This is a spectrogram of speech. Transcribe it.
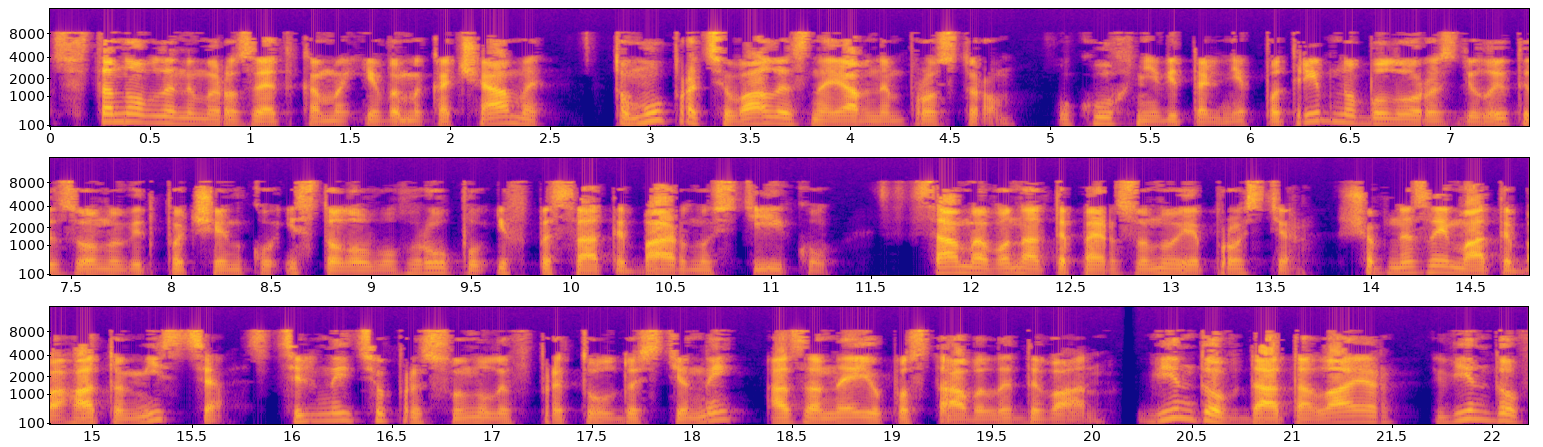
з встановленими розетками і вимикачами, тому працювали з наявним простором. У кухні вітальні потрібно було розділити зону відпочинку і столову групу і вписати барну стійку. Саме вона тепер зонує простір, щоб не займати багато місця. Стільницю присунули впритул до стіни, а за нею поставили диван. Windows Data Layer, Windows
